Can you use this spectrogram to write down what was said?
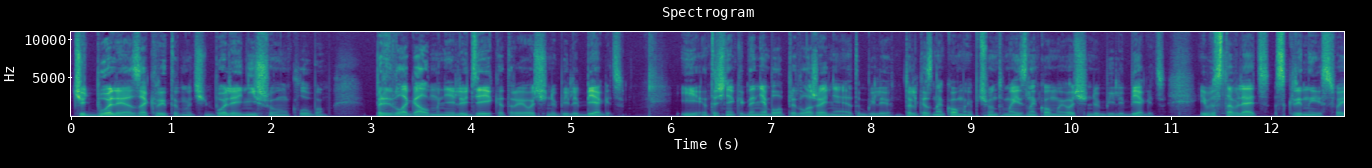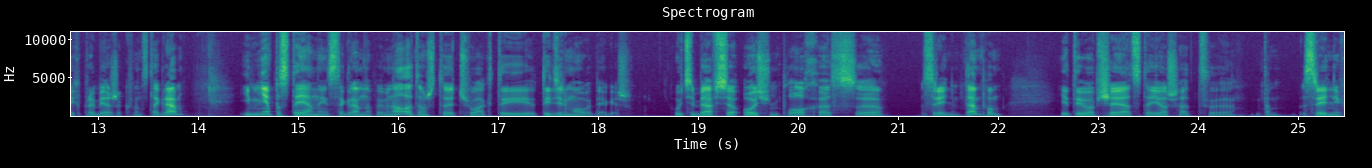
чуть более закрытым и чуть более нишевым клубом, предлагал мне людей, которые очень любили бегать. И, точнее, когда не было предложения, это были только знакомые. Почему-то мои знакомые очень любили бегать и выставлять скрины своих пробежек в Инстаграм. И мне постоянно Инстаграм напоминал о том, что, чувак, ты, ты дерьмово бегаешь. У тебя все очень плохо с э, средним темпом, и ты вообще отстаешь от э, там, средних,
